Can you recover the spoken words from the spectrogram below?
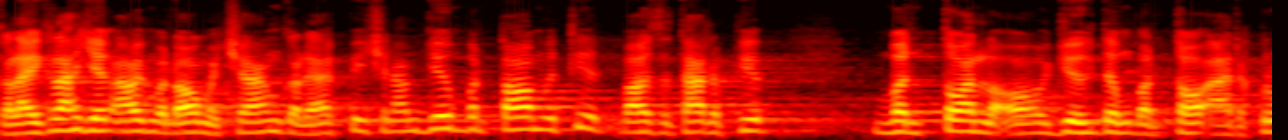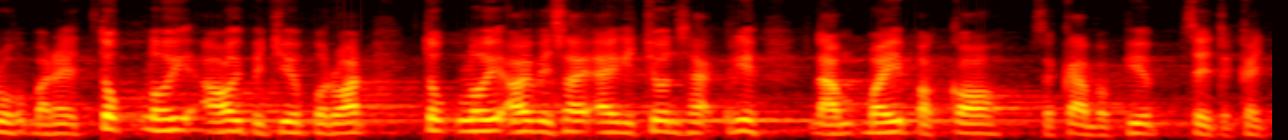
កន្លែងខ្លះយើងឲ្យម្ដងមួយឆ្នាំកន្លែងពីរឆ្នាំយើងបន្តមួយទៀតបើស្ថានភាព មិនទាន់ល្អយើងនឹងបន្តអនុគ្រោះបានទុកលុយឲ្យប្រជាពលរដ្ឋទុកលុយឲ្យវិស័យឯកជនសហគ្រាសដើម្បីបកកសកម្មភាពសេដ្ឋកិច្ច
